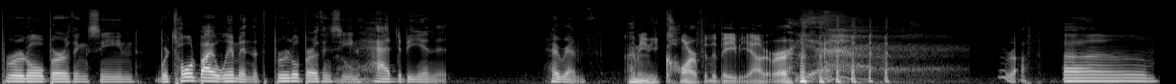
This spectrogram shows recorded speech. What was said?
brutal birthing scene. We're told by women that the brutal birthing scene had to be in it. Harem. I mean, he carved the baby out of her. Yeah. Rough. Um,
